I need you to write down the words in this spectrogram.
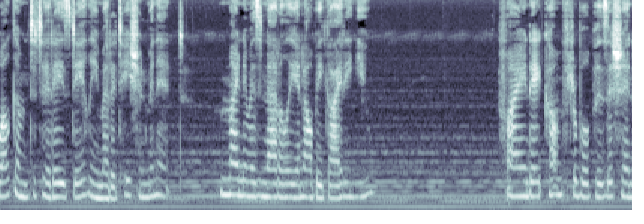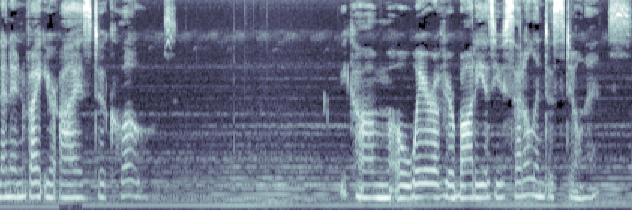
Welcome to today's daily meditation minute. My name is Natalie and I'll be guiding you. Find a comfortable position and invite your eyes to close. Become aware of your body as you settle into stillness.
